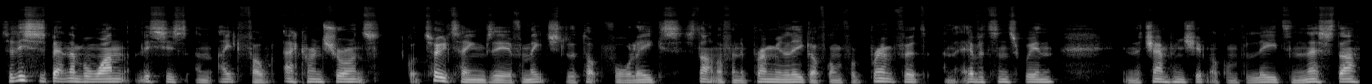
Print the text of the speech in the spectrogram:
So this is bet number one. This is an eightfold ACCA insurance. It's got two teams here from each of the top four leagues. Starting off in the Premier League, I've gone for Brentford and Everton to win. In the Championship, I've gone for Leeds and Leicester.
